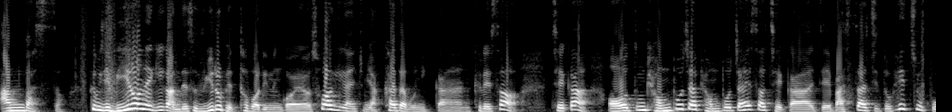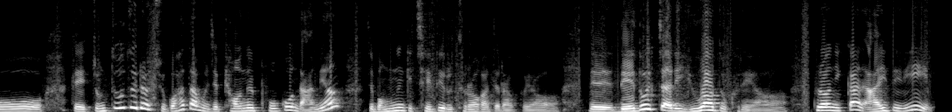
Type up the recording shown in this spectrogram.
안 봤어. 그럼 이제 밀어내기가 안 돼서 위로 뱉어버리는 거예요. 소화기관이 좀 약하다 보니까. 그래서 제가 어둠 변보자 변보자 해서 제가 이제 마사지도 해주고, 네, 좀 두드려주고 하다 보면 이제 변을 보고 나면 이제 먹는 게 제대로 들어가더라고요. 네, 네 돌짜리 유아도 그래요. 그러니까 아이들이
